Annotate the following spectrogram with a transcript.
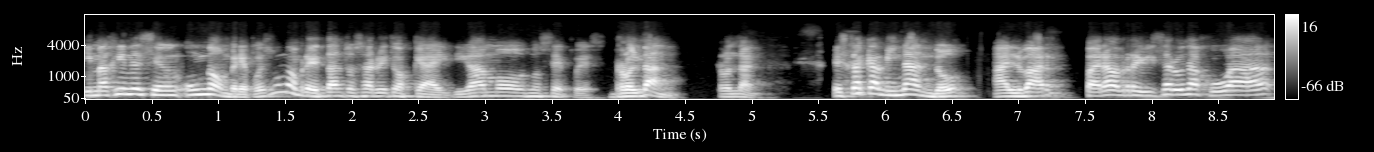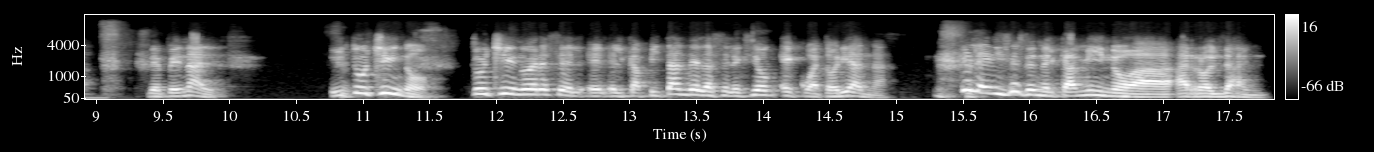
imagínense un nombre, pues un nombre de tantos árbitros que hay, digamos, no sé, pues, Roldán, Roldán. Está caminando al bar para revisar una jugada de penal. Y tú, chino, tú, chino, eres el, el- capitán de la selección ecuatoriana. ¿Qué le dices en el camino a, a Roldán?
